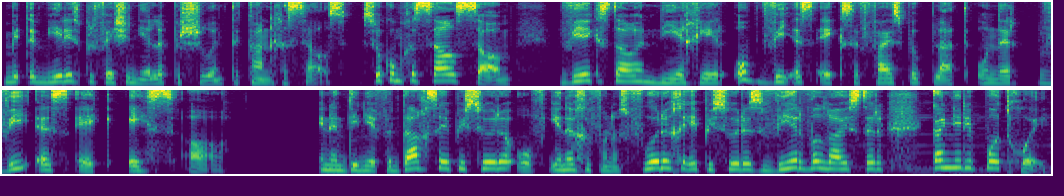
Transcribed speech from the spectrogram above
met 'n medies professionele persoon te kan gesels. So kom gesels saam Weksdae 9uur op Wie is ek se Facebookblad onder Wie is ek SA. En indien jy vandag se episode of enige van ons vorige episode weer wil luister, kan jy die pot gooi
